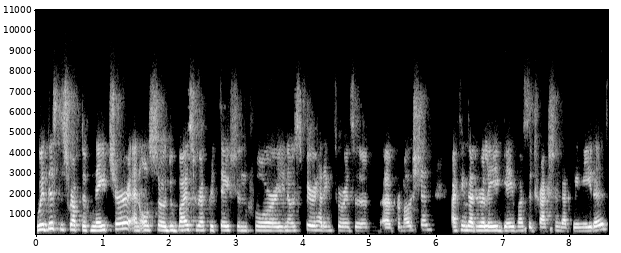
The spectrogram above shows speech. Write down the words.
with this disruptive nature and also Dubai's reputation for you know spearheading tourism uh, promotion, I think that really gave us the traction that we needed.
